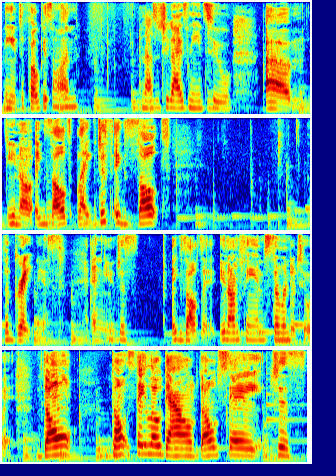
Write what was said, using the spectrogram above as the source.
need to focus on, and that's what you guys need to um, you know, exalt, like just exalt the greatness and you just exalt it. You know what I'm saying? Surrender to it. Don't don't stay low down. Don't stay just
